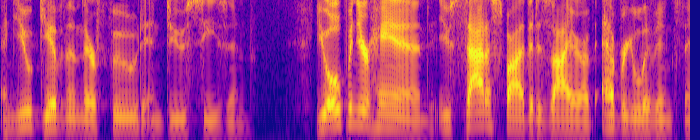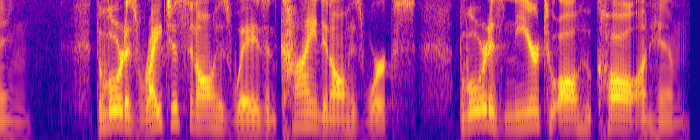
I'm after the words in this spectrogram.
and you give them their food in due season. You open your hand, you satisfy the desire of every living thing. The Lord is righteous in all his ways and kind in all his works. The Lord is near to all who call on him,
